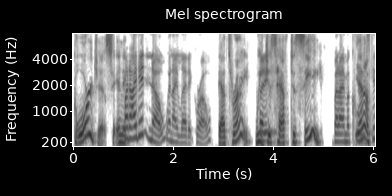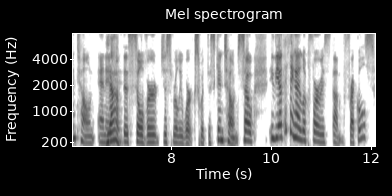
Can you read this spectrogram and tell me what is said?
gorgeous, and it, but i didn't know when i let it grow that's right. We but it- just have to see. But I'm a cooler Yeah. skin tone, and Yeah. it, the silver just really works with the skin tone. So the other thing I look for is um, freckles.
